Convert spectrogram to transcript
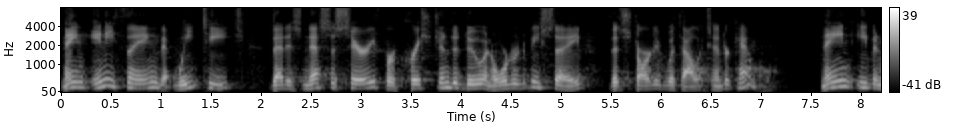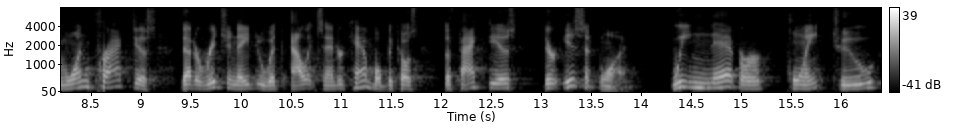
Name anything that we teach that is necessary for a Christian to do in order to be saved that started with Alexander Campbell. Name even one practice that originated with Alexander Campbell because the fact is there isn't one. We never point to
